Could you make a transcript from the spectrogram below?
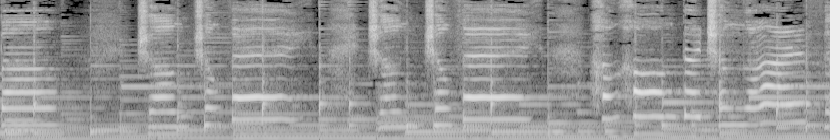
抱，长长飞，长长飞，红红的虫儿飞。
